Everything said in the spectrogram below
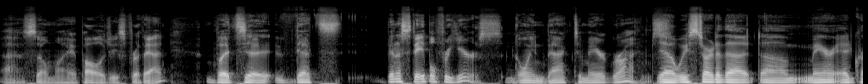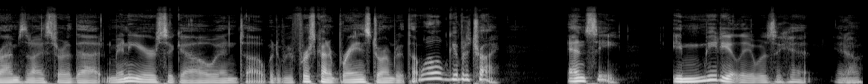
uh, so my apologies for that but uh, that's been a staple for years going back to Mayor Grimes Yeah, we started that. Um, Mayor Ed Grimes and I started that many years ago. And uh, when we first kind of brainstormed, we thought, well, we'll give it a try and see. Immediately, it was a hit. You know,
